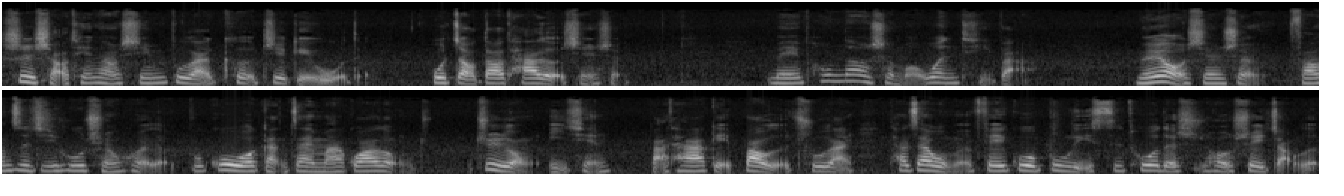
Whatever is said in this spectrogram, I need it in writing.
是小天狼星布莱克借给我的。我找到他了，先生。没碰到什么问题吧？没有，先生。房子几乎全毁了，不过我赶在麻瓜龙巨龙以前把它给抱了出来。他在我们飞过布里斯托的时候睡着了。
